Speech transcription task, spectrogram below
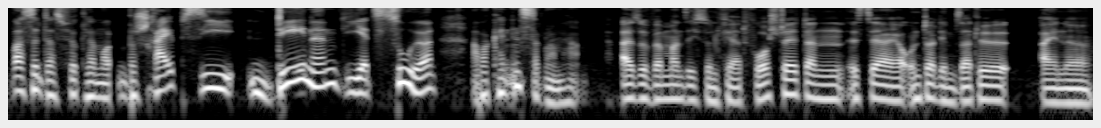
Was sind das für Klamotten? Beschreib sie denen, die jetzt zuhören, aber kein Instagram haben. Also wenn man sich so ein Pferd vorstellt, dann ist er ja unter dem Sattel eine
